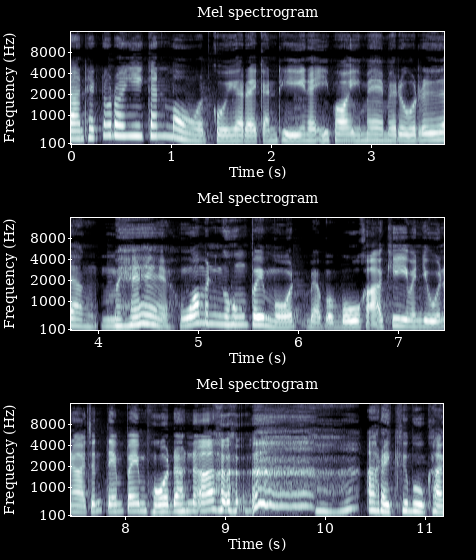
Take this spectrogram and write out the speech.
ด้านเทคโนโลยีกันหมด คุยอะไรกันทีนะอีพ่ออีแม่ไม่รู้เรื่อง แม่หัวมันงงไปหมด แบบบูขาขี้มันอยู่หน้าฉันเต็มไปหมดอะนะ อะไรคือบูคา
